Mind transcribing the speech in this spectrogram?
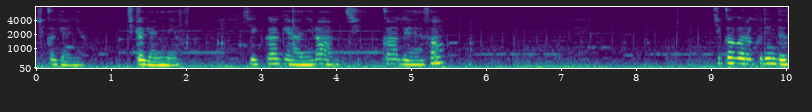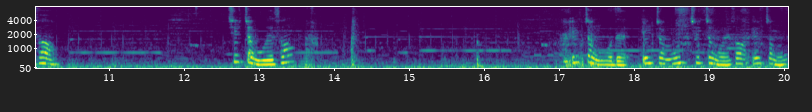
직각이 아니야. 직각이 아니네요. 직각이 아니라 직각에서 직각을 그린 데서 7.5에서 1.5, 네, 1.5, 7.5에서 1.5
